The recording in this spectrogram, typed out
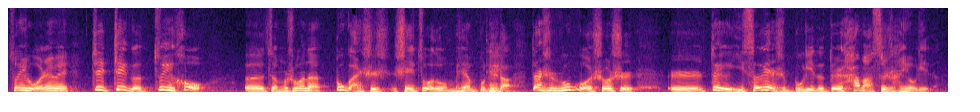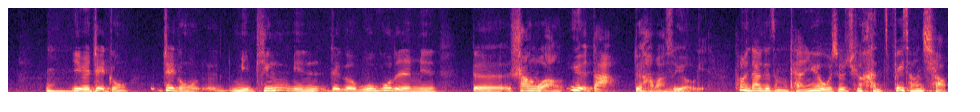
所以说，我认为这这个最后，呃，怎么说呢？不管是谁做的，我们现在不知道。但是如果说是呃对以色列是不利的，对哈马斯是很有利的。因为这种这种民平民这个无辜的人民的伤亡越大，对哈马斯越有利。托尼大哥怎么看？因为我觉得很非常巧，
